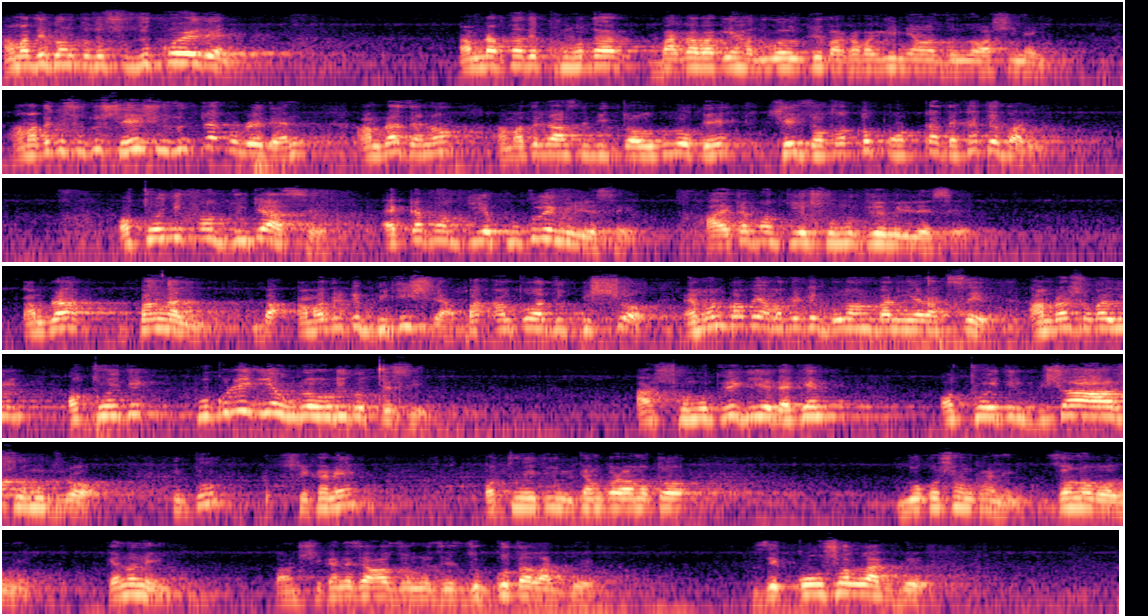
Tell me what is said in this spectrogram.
আমাদেরকে অন্তত সুযোগ করে দেন। আমরা আপনাদের ক্ষমতার বাগাবাগি, হালুয়া উঠে বাগাবাগি নেওয়ার জন্য আসি নাই। আমাদেরকে শুধু সেই সুযোগটা করে দেন, আমরা যেন আমাদের রাজনৈতিক দলগুলোকে সেই যথার্থ পথটা দেখাতে পারি। অর্থনৈতিক পথ দুইটা আছে। একটা পথ গিয়ে পুকুরে মিলেছে, আর একটা পথ গিয়ে সমুদ্রে মিলেছে। আমরা বাঙালি বা আমাদেরকে ব্রিটিশরা বা আন্তর্জাতিক বিশ্ব এমনভাবে আমাদেরকে গোলাম বানিয়ে রাখছে। আমরা সবাই ওই অর্থনৈতিক পুকুরে গিয়ে হুড়োহুড়ি করতেছি। আর সমুদ্রে গিয়ে দেখেন, অর্থনীতির বিশাল সমুদ্র। কিন্তু সেখানে অর্থনীতি ইনকাম করার মতো লোকসংখ্যা নেই, জনবল নেই। কেন নেই? কারণ সেখানে যাওয়ার জন্য যে যোগ্যতা লাগবে, যে কৌশল লাগবে,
